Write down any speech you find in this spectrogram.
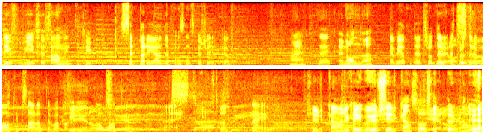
Det är, ju- vi är för fan inte typ separerade från Svenska kyrkan. Nej. Nej. Är någon där? Jag vet inte, jag trodde, jag trodde det var typ så här att det var skilda åt ja. Nej, helt väl. Nej. Kyrkan, du kan ju gå ur kyrkan så slipper du den ju. Men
